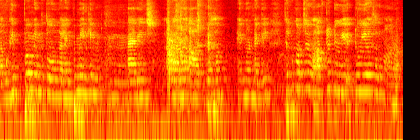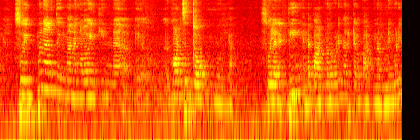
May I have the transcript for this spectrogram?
നമുക്കിപ്പം എന്ത് തോന്നുന്നല്ല. ഇപ്പം എനിക്ക് മാരേജ് ആഗ്രഹം. എന്നുണ്ടെങ്കിൽ ചിലപ്പോൾ കുറച്ച് ആഫ്റ്റർ ടു ടു ഇയേഴ്സ് അത് മാറാം. സോ ഇപ്പോൾ ഞാൻ തീരുമാനങ്ങളോ എനിക്ക് ഇന്ന കോൺസെപ്റ്റോ ഒന്നുമില്ല. സോ ലെറ്റ് ഇറ്റ് ബി എന്റെ പാർട്ട്ണർ കൂടി വരട്ടെ പാർട്ട്ണറിന്റെയും കൂടി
